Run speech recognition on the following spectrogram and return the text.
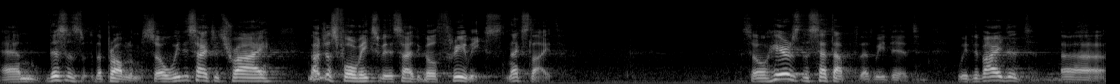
And this is the problem. So we decided to try not just four weeks, we decided to go three weeks. Next slide. So here's the setup that we did. We divided uh,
